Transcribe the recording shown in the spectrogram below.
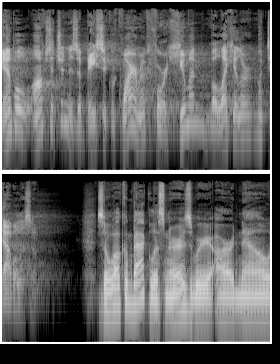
Ample oxygen is a basic requirement for human molecular metabolism. So, welcome back, listeners. We are now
